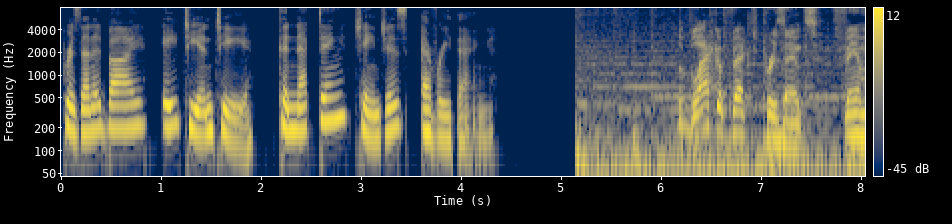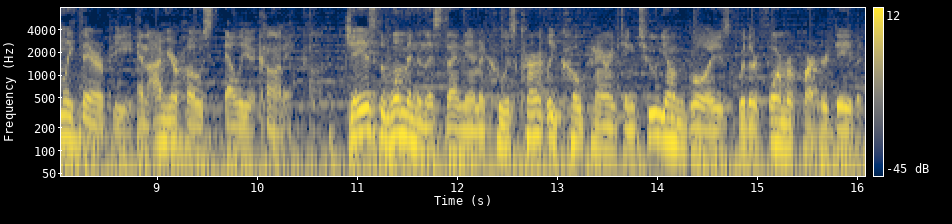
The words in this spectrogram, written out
Presented by AT&T. Connecting changes everything. The Black Effect presents Family Therapy, and I'm your host, Elliott Connie. Jay is the woman in this dynamic who is currently co parenting two young boys with her former partner, David.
